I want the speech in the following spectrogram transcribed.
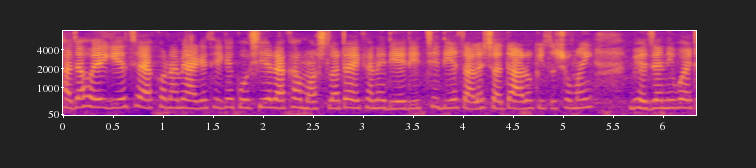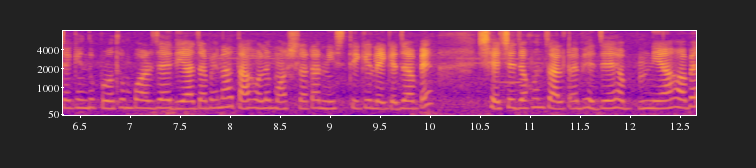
ভাজা হয়ে গিয়েছে। এখন আমি আগে থেকে কষিয়ে রাখা মশলাটা এখানে দিয়ে দিচ্ছি। দিয়ে চালের সাথে আরও কিছু সময় ভেজে নিব। এটা কিন্তু প্রথম পর্যায়ে দেওয়া যাবে না। তাহলে মশলাটা নিচ থেকে লেগে যাবে। শেষে যখন চালটা ভেজে নেওয়া হবে,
